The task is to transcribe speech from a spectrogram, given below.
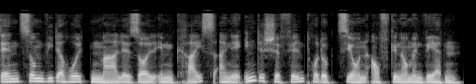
Denn zum wiederholten Male soll im Kreis eine indische Filmproduktion aufgenommen werden,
